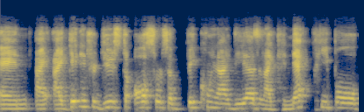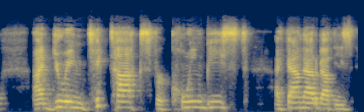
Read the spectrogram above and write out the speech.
and I, I get introduced to all sorts of Bitcoin ideas and I connect people. I'm doing TikToks for CoinBeast. I found out about these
